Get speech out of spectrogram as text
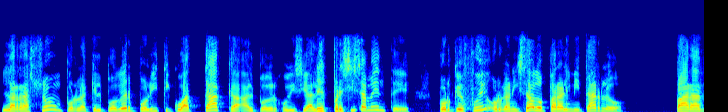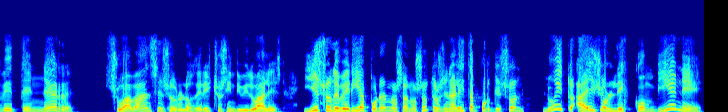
La razón por la que el poder político ataca al poder judicial es precisamente porque fue organizado para limitarlo, para detener su avance sobre los derechos individuales. Y eso debería ponernos a nosotros en la lista porque son nuestros, a ellos les conviene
